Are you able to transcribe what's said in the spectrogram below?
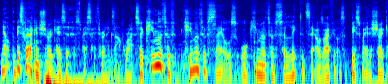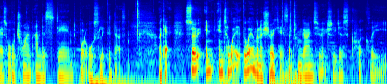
Now, the best way I can showcase it is basically through an example, right? So cumulative cumulative sales or cumulative selected sales, I feel is the best way to showcase or try and understand what all selected does. Okay, so in, into way, the way I'm going to showcase it, I'm going to actually just quickly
